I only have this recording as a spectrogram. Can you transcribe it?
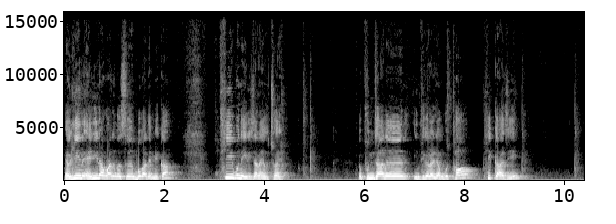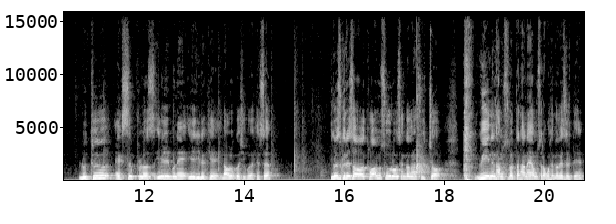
여기에는 n이라고 하는 것은 뭐가 됩니까? t분의 1이잖아요. 그쵸? 그 분자는 인티그랄 0부터 t까지 루트 x 플러스 1분의 1 이렇게 나올 것이고요. 됐어요? 이것을 그래서 도함수로 생각을 할 수 있죠. 위에 있는 함수를 어떤 하나의 함수라고 생각했을 때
